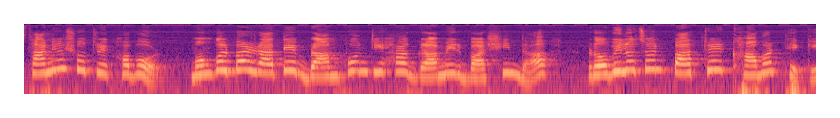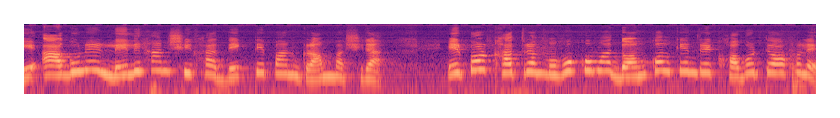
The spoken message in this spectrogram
স্থানীয় সূত্রে খবর, মঙ্গলবার রাতে ব্রাহ্মণটিহা গ্রামের বাসিন্দা রবিলোচন পাত্রের খামার থেকে আগুনের লেলিহান শিখা দেখতে পান গ্রামবাসীরা। এরপর খাতড়া মহকুমা দমকল কেন্দ্রে খবর দেওয়া হলে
